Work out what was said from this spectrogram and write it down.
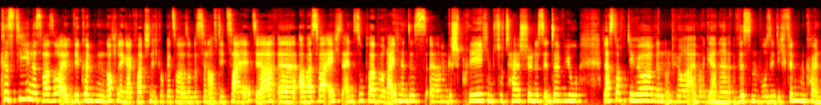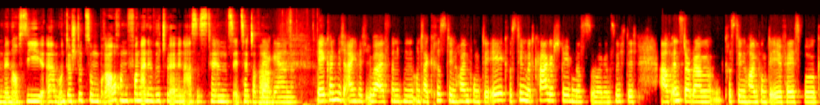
Christine, es war so, wir könnten noch länger quatschen. Ich gucke jetzt mal so ein bisschen auf die Zeit, ja. Äh, aber es war echt ein super bereicherndes ähm, Gespräch, ein total schönes Interview. Lass doch die Hörerinnen und Hörer einmal gerne wissen, wo sie dich finden können, wenn auch sie ähm, Unterstützung brauchen von einer virtuellen Assistenz etc. Sehr gerne. Ja, ihr könnt mich eigentlich überall finden unter christinholm.de. Christine mit K geschrieben, das ist immer ganz wichtig. Auf Instagram christinholm.de, Facebook,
